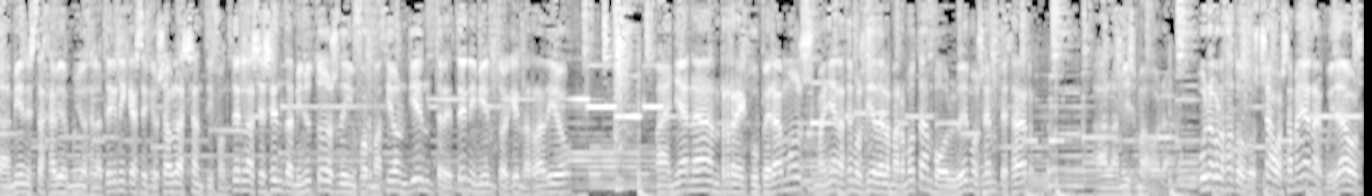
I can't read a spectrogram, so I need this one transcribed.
También está Javier Muñoz en la técnica, este que os habla Santi Fontenla, 60 minutos de información y entretenimiento aquí en la radio. Mañana recuperamos, mañana hacemos Día de la Marmota, volvemos a empezar a la misma hora. Un abrazo a todos, chao, hasta mañana, cuidaos.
